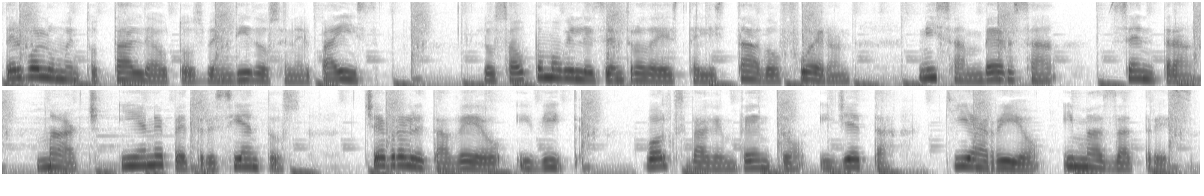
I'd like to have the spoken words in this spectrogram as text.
del volumen total de autos vendidos en el país. Los automóviles dentro de este listado fueron Nissan Versa, Sentra, March y NP300, Chevrolet Aveo y Vita, Volkswagen Vento y Jetta, Kia Rio y Mazda 3.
